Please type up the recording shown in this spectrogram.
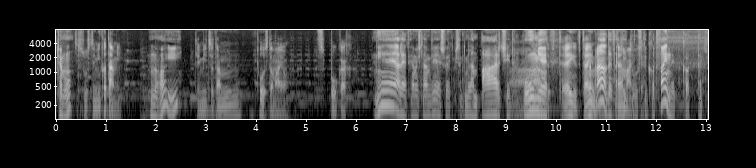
czemu? Z tłustymi kotami. No i? Tymi, co tam tłusto mają w spółkach. Nie, ale ja myślałem, wiesz, o jakimś takim lamparcie, tam A, pumie. W tej, w tej Naprawdę w tę taki mańkę. tłusty kot, fajny kot, taki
